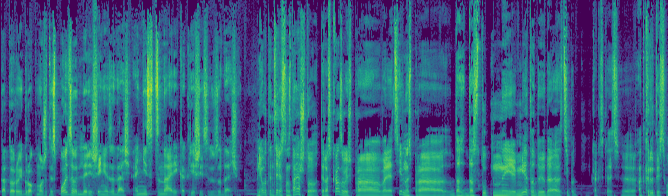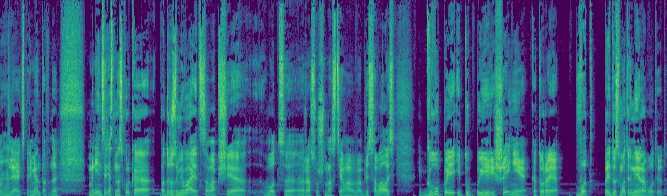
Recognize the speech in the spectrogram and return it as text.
которую игрок может использовать для решения задач, а не сценарий, как решить эту задачу. Мне вот интересно, знаешь, что ты рассказываешь про вариативность, про до- доступные методы, да, типа как сказать, э, открытость вот mm-hmm. для экспериментов, да. Мне интересно, насколько подразумевается вообще, вот э, раз уж у нас тема обрисовалась, глупые и тупые решения, которые вот предусмотрены и работают.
